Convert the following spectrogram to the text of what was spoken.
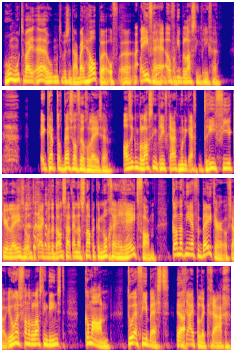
hoe moeten, wij, hè, hoe moeten we ze daarbij helpen? Of, Maar even hè, over die belastingbrieven. Ik heb toch best wel veel gelezen. Als ik een belastingbrief krijg, moet ik echt drie, vier keer lezen om te kijken wat er dan staat. En dan snap ik er nog geen reet van. Kan dat niet even beter of zo? Jongens van de Belastingdienst, come on. Doe even je best. Begrijpelijk graag.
